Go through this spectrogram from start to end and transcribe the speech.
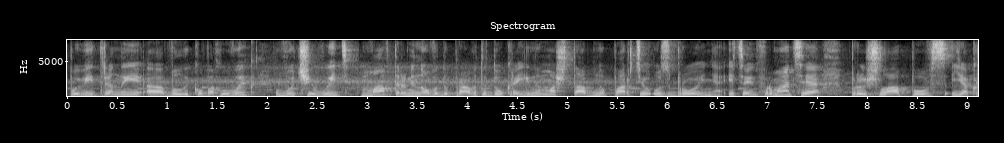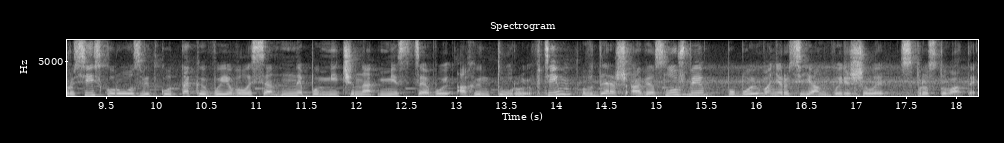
повітряний е, великоваговик, вочевидь, мав терміново доправити до України масштабну партію озброєння. І ця інформація пройшла повз як російську розвідку, так і виявилася непомічена місцевою агентурою. Втім, в Державіаслужбі побоювання росіян вирішили спростувати.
